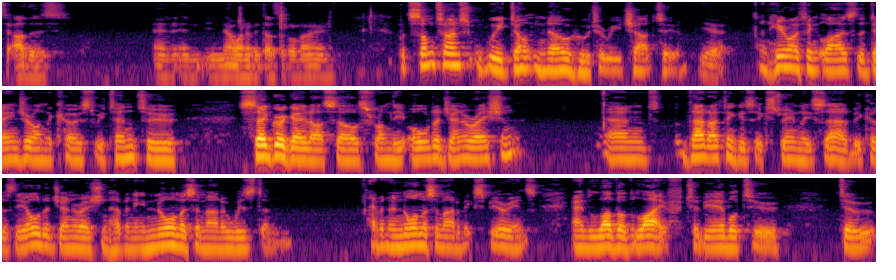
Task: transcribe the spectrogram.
to others, and and no one ever does it alone. But sometimes we don't know who to reach out to. Yeah. And here I think lies the danger on the coast. We tend to segregate ourselves from the older generation. And that I think is extremely sad because the older generation have an enormous amount of wisdom, have an enormous amount of experience and love of life to be able to, to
